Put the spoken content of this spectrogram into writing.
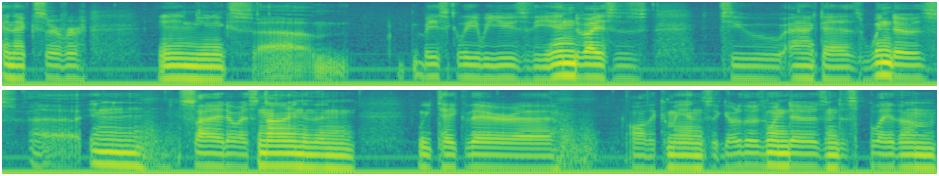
an X server in Unix. Um, basically, we use the N devices to act as windows uh, inside OS 9 and then we take their uh, all the commands that go to those windows and display them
